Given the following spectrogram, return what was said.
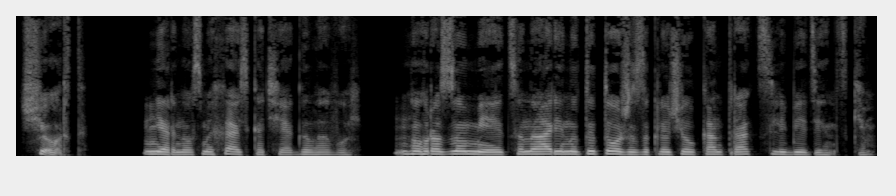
Чёрт! Нервно усмехаясь, качая головой. Ну, разумеется, на Арину ты тоже заключил контракт с Лебединским.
